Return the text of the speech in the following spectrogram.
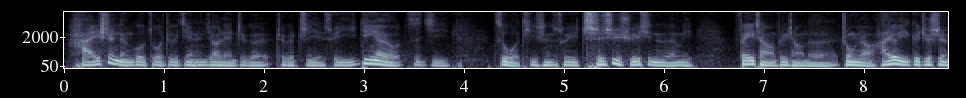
还是能够做这个健身教练这个这个职业？所以一定要有自己自我提升，所以持续学习的能力。非常非常的重要，还有一个就是，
